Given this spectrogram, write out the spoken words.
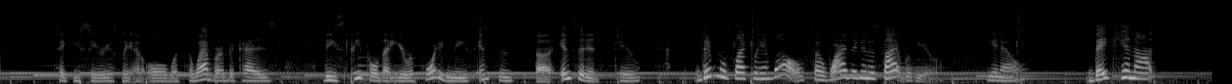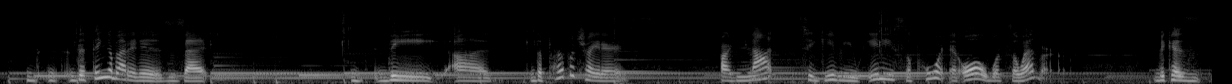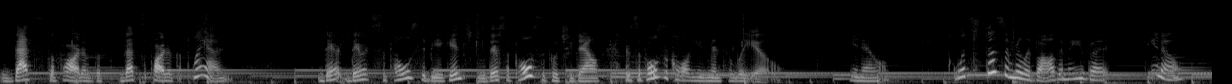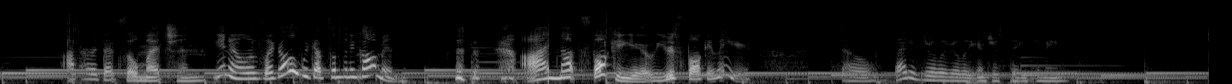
take you seriously at all whatsoever because these people that you're reporting these incidents, uh, incidents to, they're most likely involved. So why are they going to side with you? You know, they cannot. The thing about it is, is that the uh, the perpetrators are not to give you any support at all whatsoever because that's the part of the that's part of the plan they're they're supposed to be against you they're supposed to put you down they're supposed to call you mentally ill you know which doesn't really bother me but you know i've heard that so much and you know it's like oh we got something in common i'm not stalking you you're stalking me so that is really really interesting to me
